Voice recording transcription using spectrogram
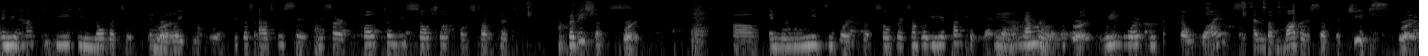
And you have to be innovative in the way you do it, because as we said, these are culturally social constructed traditions. right, Um, and you need to work. So for example, in your country, in Mm. Cameroon, right, we work with the wives and the mothers of the chiefs. right,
